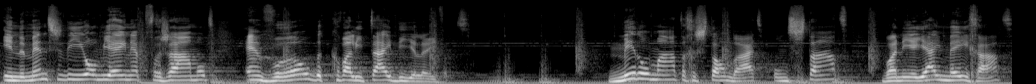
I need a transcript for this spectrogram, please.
in de mensen die je om je heen hebt verzameld en vooral de kwaliteit die je levert. Middelmatige standaard ontstaat wanneer jij meegaat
